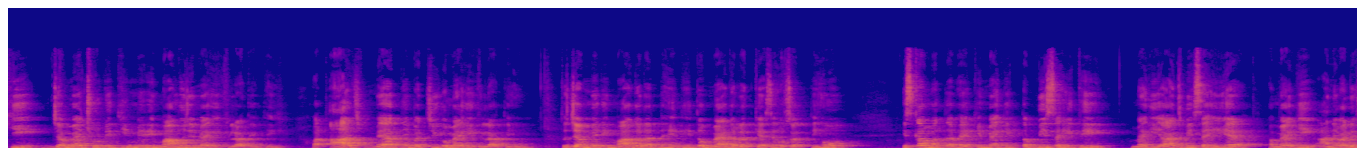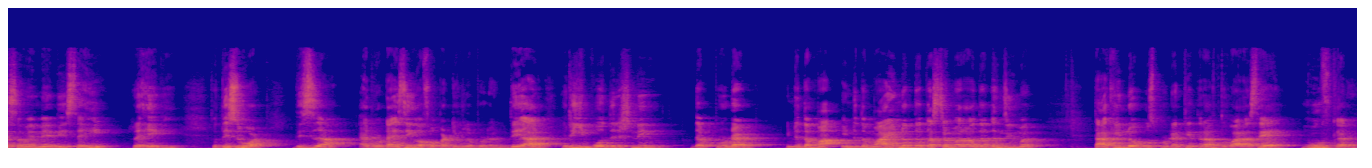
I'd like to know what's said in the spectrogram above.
कि जब मैं छोटी थी, मेरी माँ मुझे मैगी खिलाती थी और आज मैं अपनी बच्ची को मैगी खिलाती हूँ। तो जब मेरी माँ गलत नहीं थी तो मैं गलत कैसे हो सकती हूँ? इसका मतलब है कि मैगी तब भी सही थी, मैगी आज भी सही है और मैगी आने वाले समय में भी सही रहेगी। तो this is what this is advertising of a particular product they are repositioning the product into the into the mind of the customer और द कंज्यूमर ताकि लोग उस प्रोडक्ट की तरफ़ दोबारा से मूव करें।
